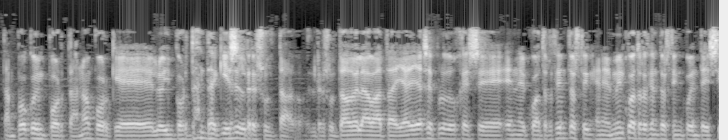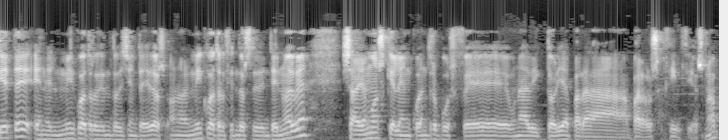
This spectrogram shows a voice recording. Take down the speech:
tampoco importa, ¿no? Porque lo importante aquí es el resultado, el resultado de la batalla. Ya se produjese en el, 400, en el 1457, en el 1482 o en el 1479, sabemos que el encuentro pues fue una victoria para, los egipcios, ¿no?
